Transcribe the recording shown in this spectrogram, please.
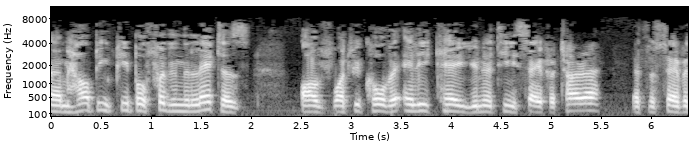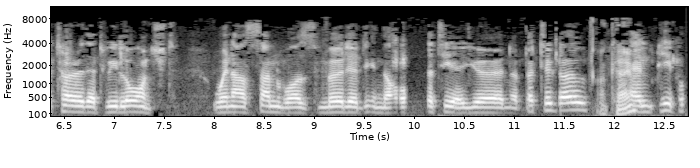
um, helping people fill in the letters of what we call the Eli Kay Unity Sefer Torah. It's the Sefer Torah that we launched when our son was murdered in the old city a year and a bit ago. Okay. And people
